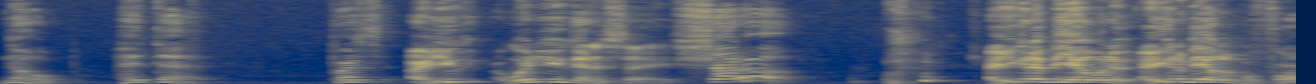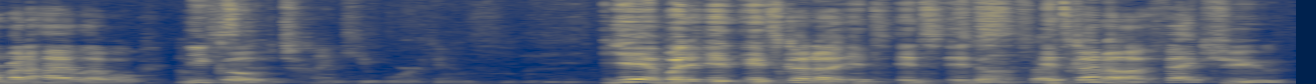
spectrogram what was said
no, hit that, press. Are you? What are you gonna say? Shut up. are you gonna be able to? Are you gonna be able to perform at a high level, Nico? Try and keep working. Yeah, but it, it's gonna it's it's it's gonna it's, gonna affect you,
